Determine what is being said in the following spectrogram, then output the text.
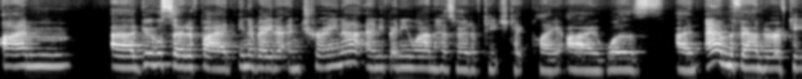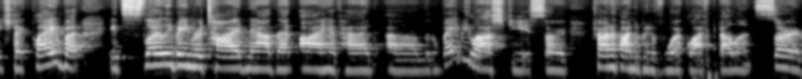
I'm a Google certified innovator and trainer. And if anyone has heard of Teach Tech Play, I was I am the founder of Teach Tech Play, but it's slowly been retired now that I have had a little baby last year. So trying to find a bit of work life balance. So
